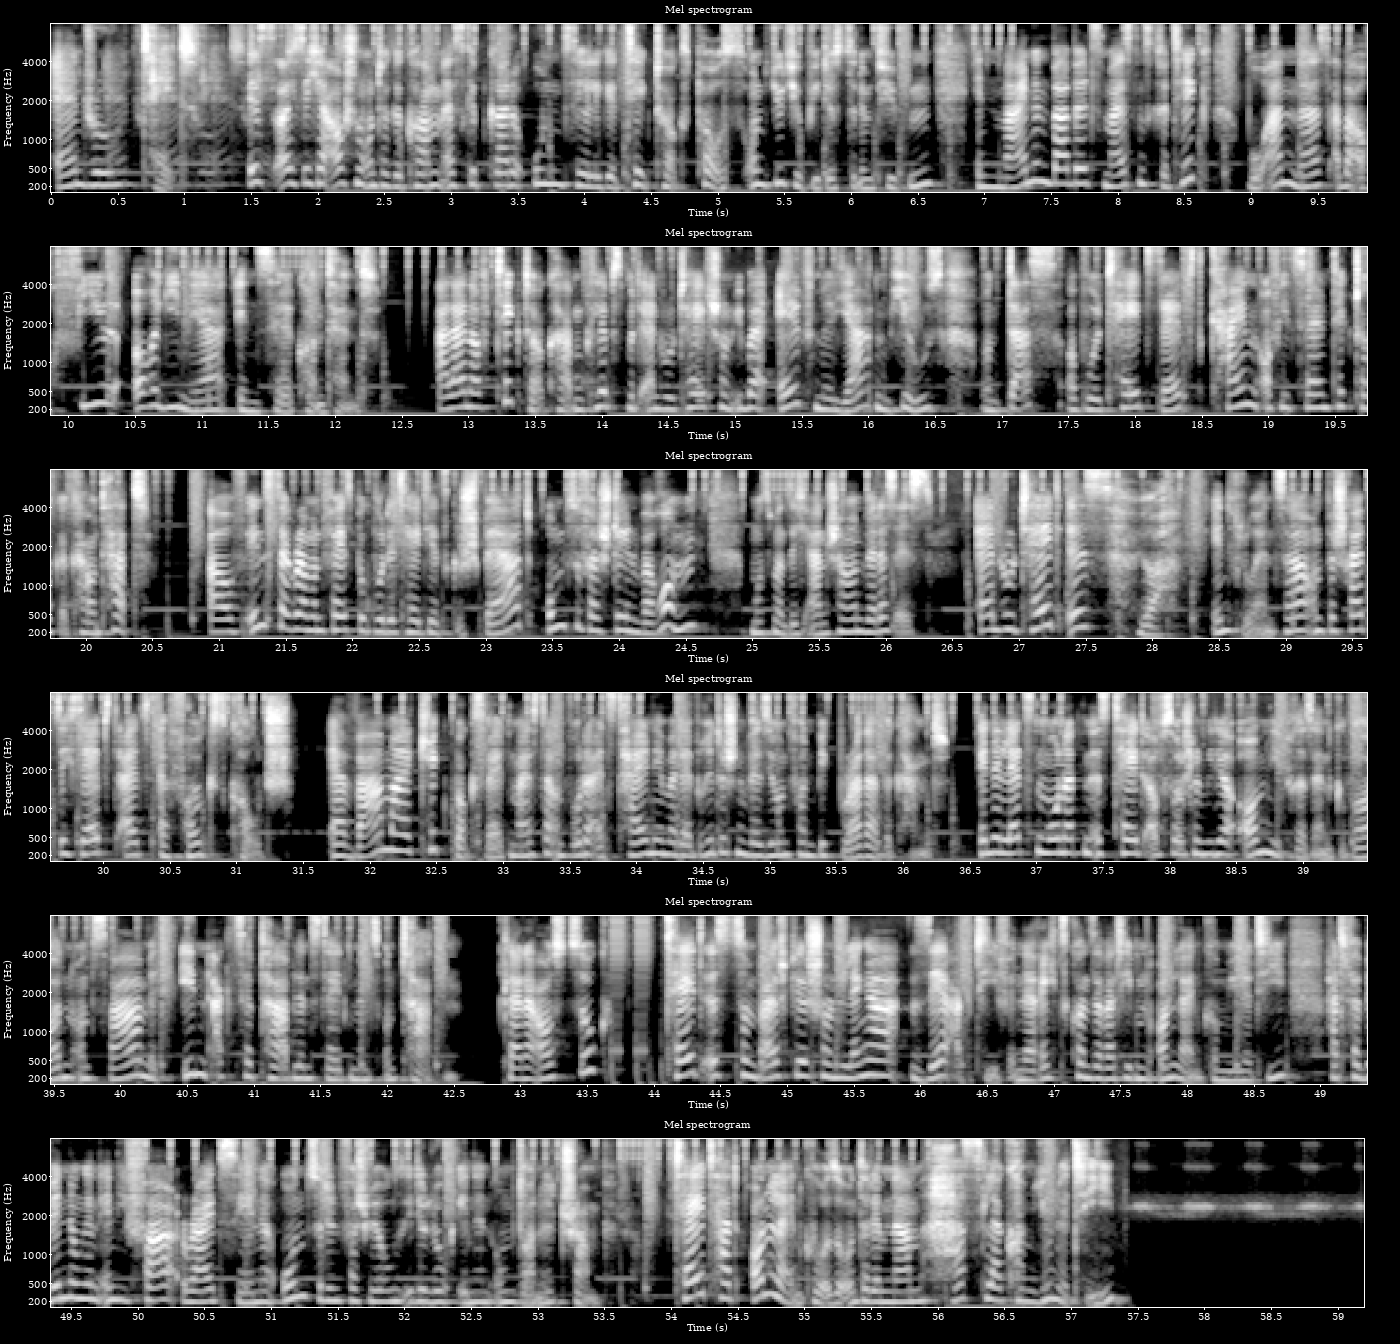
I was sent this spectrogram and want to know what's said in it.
Andrew Tate. Ist euch sicher auch schon untergekommen, es gibt gerade unzählige TikToks, Posts und YouTube-Videos zu dem Typen. In meinen Bubbles meistens Kritik, woanders aber auch viel originär Incel-Content. Allein auf TikTok haben Clips mit Andrew Tate schon über 11 Milliarden Views und das, obwohl Tate selbst keinen offiziellen TikTok-Account hat. Auf Instagram und Facebook wurde Tate jetzt gesperrt. Um zu verstehen, warum, muss man sich anschauen, wer das ist. Andrew Tate ist, ja, Influencer und beschreibt sich selbst als Erfolgscoach. Er war mal Kickbox-Weltmeister und wurde als Teilnehmer der britischen Version von Big Brother bekannt. In den letzten Monaten ist Tate auf Social Media omnipräsent geworden und zwar mit inakzeptablen Statements und Taten. Kleiner Auszug. Tate ist zum Beispiel schon länger sehr aktiv in der rechtskonservativen Online-Community, hat Verbindungen in die Far-Right-Szene und zu den VerschwörungsideologInnen um Donald Trump. Tate hat Online-Kurse unter dem Namen Hustler Community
